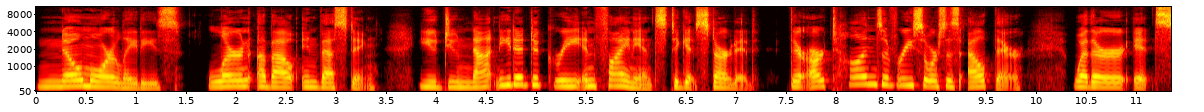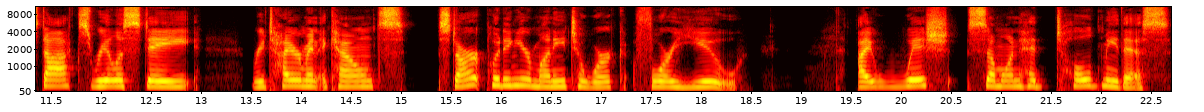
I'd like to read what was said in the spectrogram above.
No more, ladies. Learn about investing. You do not need a degree in finance to get started. There are tons of resources out there, whether it's stocks, real estate, retirement accounts. Start putting your money to work for you. I wish someone had told me this,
